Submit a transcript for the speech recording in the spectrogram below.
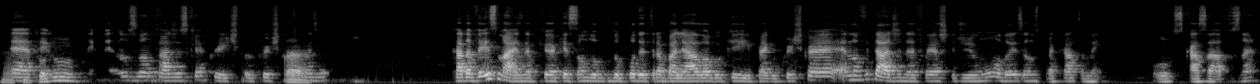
Né? É, tem, todo... tem, menos vantagens que a Critical. A Critical é. tem mais vantagem. Cada vez mais, né? Porque a questão do, do poder trabalhar logo que pega o Critical é, é novidade, né? Foi acho que de um ou dois anos para cá também, os casados, né?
